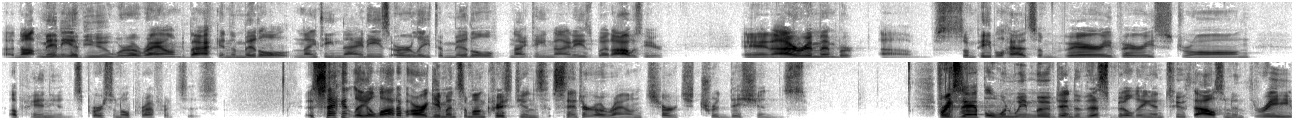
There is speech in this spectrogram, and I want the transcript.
Uh, not many of you were around back in the middle 1990s, early to middle 1990s, but I was here. And I remember um, some people had some very, very strong opinions, personal preferences. Secondly, a lot of arguments among Christians center around church traditions. For example, when we moved into this building in 2003,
